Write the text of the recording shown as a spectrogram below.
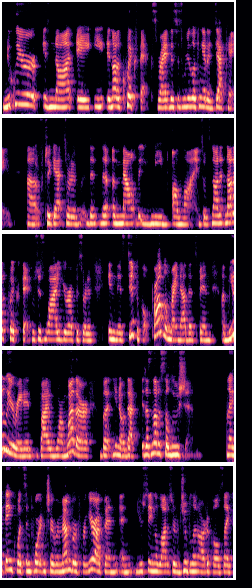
nuclear is not a not a quick fix. Right. This is where you're looking at a decade uh, to get sort of the, the amount that you need online. So it's not a, not a quick fix, which is why Europe is sort of in this difficult problem right now that's been ameliorated by warm weather, but you know that it is not a solution. And I think what's important to remember for Europe, and, and you're seeing a lot of sort of jubilant articles like,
